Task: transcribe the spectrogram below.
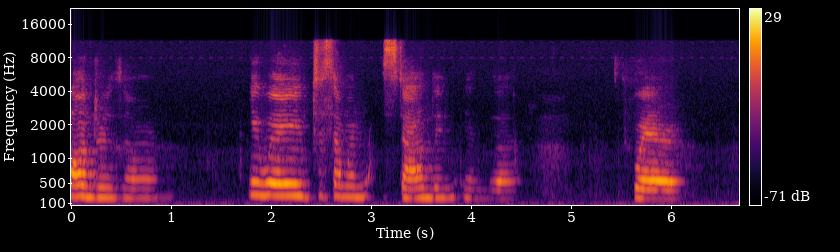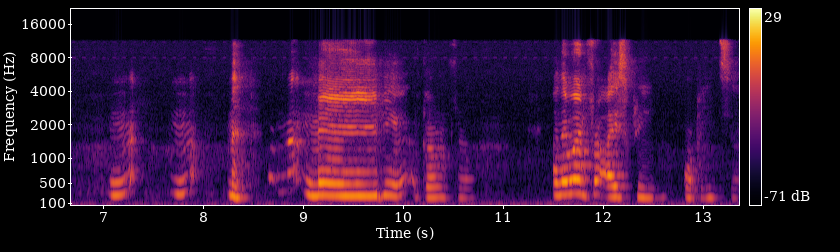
under his arm. He waved to someone standing in the square. Maybe a girlfriend. And they went for ice cream or pizza.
